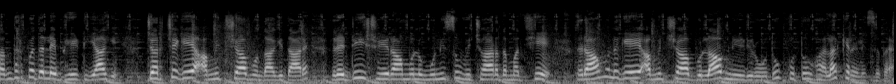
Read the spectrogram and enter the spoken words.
ಸಂದರ್ಭದಲ್ಲೇ ಭೇಟಿಯಾಗಿ ಚರ್ಚೆಗೆ ಅಮಿತ್ ಶಾ ಮುಂದಾಗಿದ್ದಾರೆ. ರೆಡ್ಡಿ, ಶ್ರೀರಾಮುಲು, ಮುನಿಸು ವಿಚಾರದ ಮಧ್ಯೆ ರಾಮುಲುಗೆ ಅಮಿತ್ ಶಾ ಬುಲಾವ್ ನೀಡಿರುವುದು ಕುತೂಹಲ ಕೆರಳಿಸಿದೆ.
